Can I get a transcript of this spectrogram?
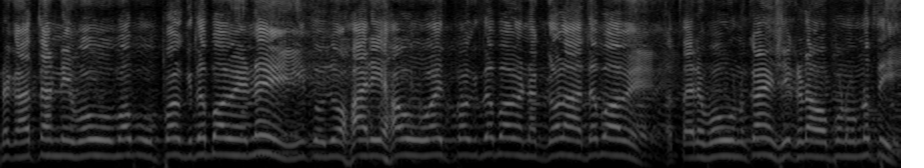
ને અત્યારની વહુ બાપુ પગ દબાવે નહીં એ તો જો હારી હાવું હોય પગ દબાવે ને ગળા દબાવે. અત્યારે વહુને કાંઈ શીખડાવવા પણ નથી.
